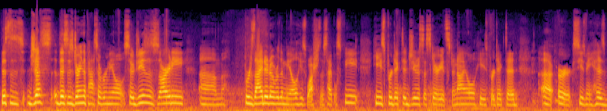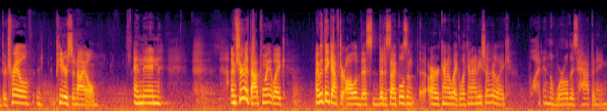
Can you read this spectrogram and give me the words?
this is just this is during the Passover meal. So Jesus has already um, presided over the meal. He's washed the disciples' feet. He's predicted Judas Iscariot's denial. He's predicted, uh, or excuse me, his betrayal, Peter's denial, and then I'm sure at that point, like I would think after all of this, the disciples are kind of like looking at each other, like, what in the world is happening?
